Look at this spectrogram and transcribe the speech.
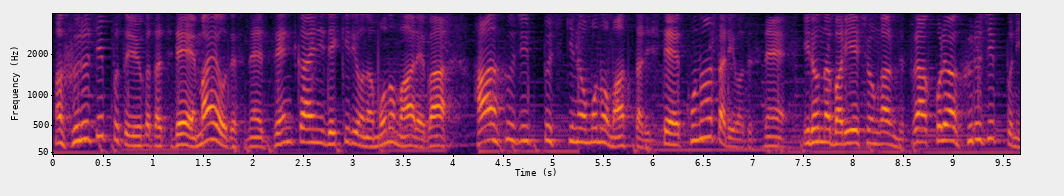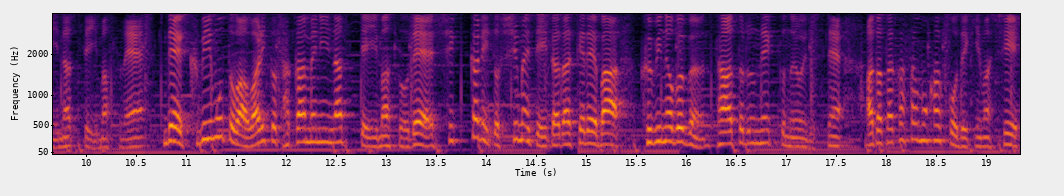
まあ、フルジップという形で前をですね全開にできるようなものもあればハーフジップ式のものもあったりしてこの辺りはですねいろんなバリエーションがあるんですがこれはフルジップになっていますね。で首元は割と高めになっていますのでしっかりと締めていただければ首の部分タートルネックのようにですね暖かさも確保できますし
